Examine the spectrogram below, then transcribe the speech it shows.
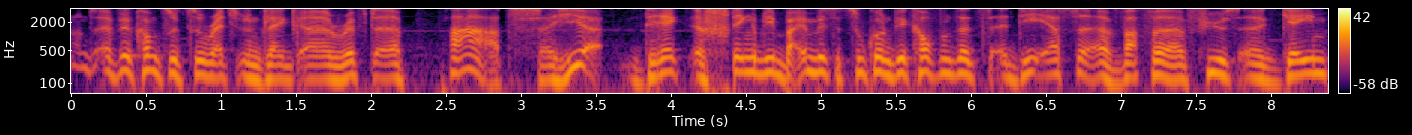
Moin und äh, willkommen zurück zu Ratchet Clank äh, Rift Apart. Hier direkt äh, stehen geblieben bei bisschen Zukunft. Wir kaufen uns jetzt die erste äh, Waffe fürs äh, Game.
